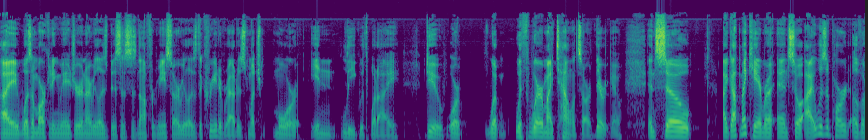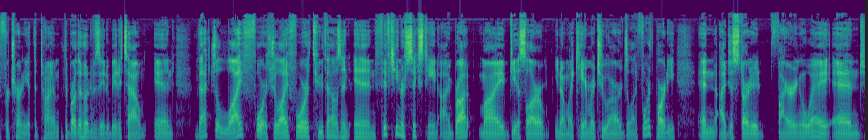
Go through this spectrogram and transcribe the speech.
I was a marketing major and I realized business is not for me, so I realized the creative route is much more in league with what I do or what with where my talents are. There we go. And so I got my camera, and so I was a part of a fraternity at the time, the Brotherhood of Zeta Beta Tau. And that July 4th, July 4th, 2015 or 16, I brought my DSLR, you know, my camera to our July 4th party, and I just started firing away. And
